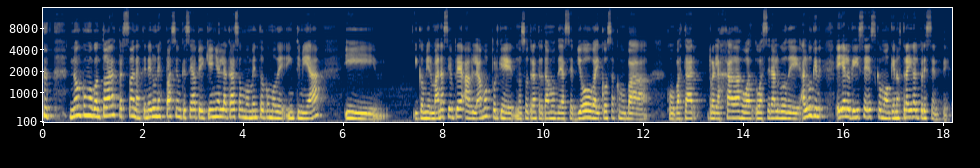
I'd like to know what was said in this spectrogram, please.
no como con todas las personas, tener un espacio aunque sea pequeño en la casa, un momento como de intimidad y, y con mi hermana siempre hablamos porque nosotras tratamos de hacer yoga y cosas como para como para estar relajadas o, hacer algo de algo que ella lo que dice es como que nos traiga al presente.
